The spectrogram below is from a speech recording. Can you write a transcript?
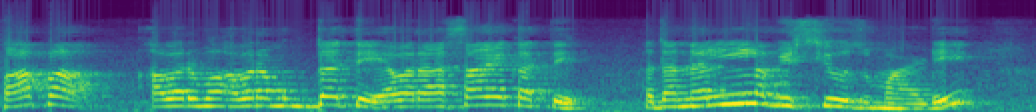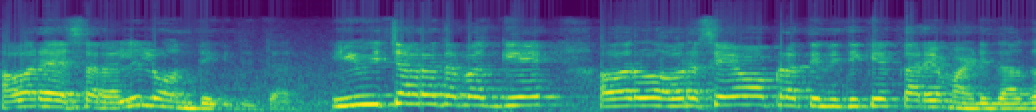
ಪಾಪ ಅವರ ಅವರ ಮುಗ್ಧತೆ, ಅವರ ಅಸಹಾಯಕತೆ, ಅದನ್ನೆಲ್ಲ ಮಿಸ್ಯೂಸ್ ಮಾಡಿ ಅವರ ಹೆಸರಲ್ಲಿ ಲೋನ್ ತೆಗೆದಿದ್ದಾರೆ. ಈ ವಿಚಾರದ ಬಗ್ಗೆ ಅವರು ಅವರ ಸೇವಾ ಪ್ರತಿನಿಧಿಗೆ ಕರೆ ಮಾಡಿದಾಗ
